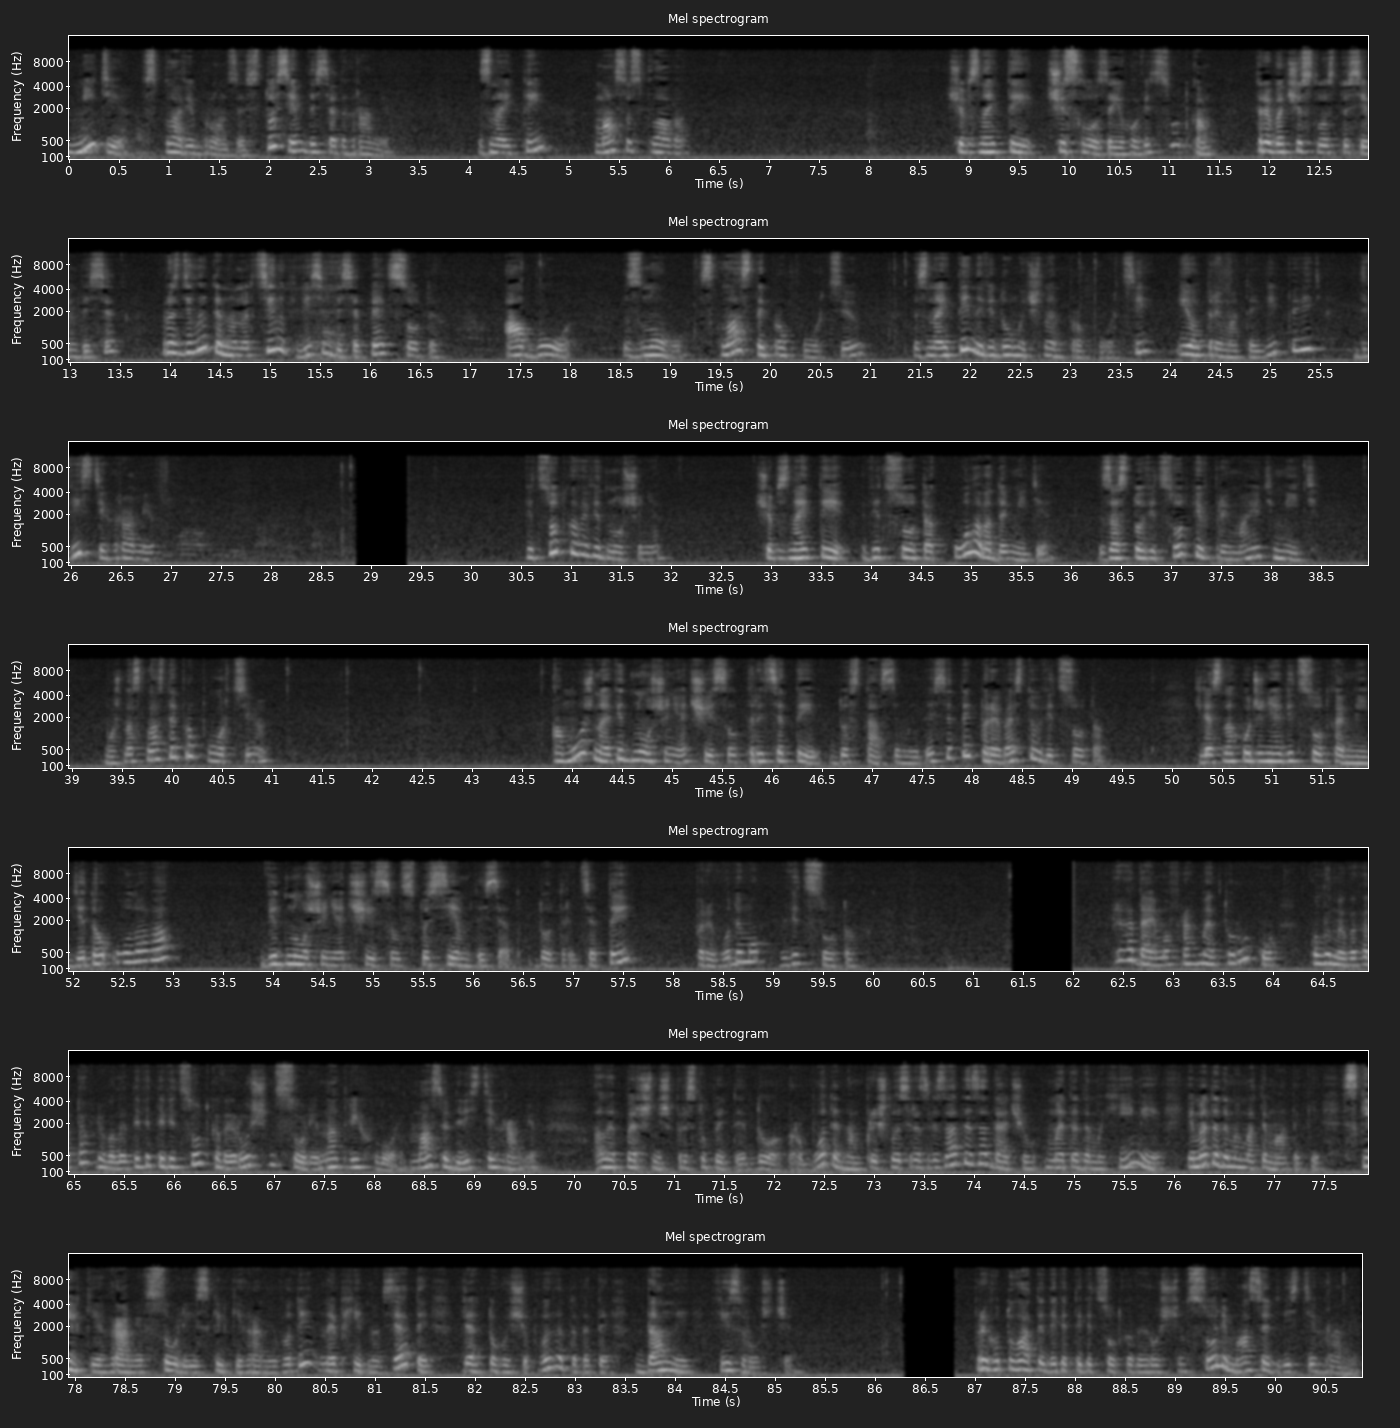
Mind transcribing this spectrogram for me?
Міді в сплаві бронзи 170 грамів. Знайти масу сплава. Щоб знайти число за його відсотком, треба число 170 розділити на 0,85 або знову скласти пропорцію, знайти невідомий член пропорції і отримати відповідь 200 грамів. Відсоткове відношення. Щоб знайти відсоток олова до міді, за 100% приймають мідь. Можна скласти пропорцію. А можна відношення чисел 30 до 170 перевести у відсоток. Для знаходження відсотка міді до олова відношення чисел 170 до 30 переводимо в відсоток. Пригадаємо фрагмент уроку, коли ми виготовлювали 9% розчин солі натрій хлор масою 200 грамів. Але перш ніж приступити до роботи, нам прийшлось розв'язати задачу методами хімії і методами математики, скільки грамів солі і скільки грамів води необхідно взяти для того, щоб виготовити даний фізрозчин. Приготувати 9% розчин солі масою 200 грамів.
